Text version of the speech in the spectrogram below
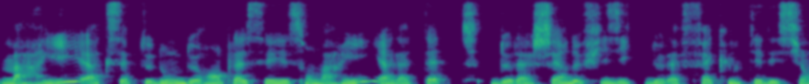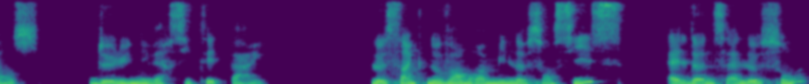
Marie accepte donc de remplacer son mari à la tête de la chaire de physique de la faculté des sciences de l'Université de Paris. Le 5 novembre 1906, elle donne sa leçon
